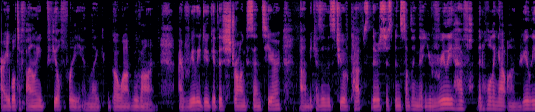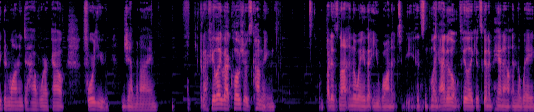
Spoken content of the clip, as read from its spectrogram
are able to finally feel free and like go on move on. I really do get this strong sense here um, because of this two of cups there's just been something that you really have been holding out on really been wanting to have work out for you gemini. And i feel like that closure is coming but it's not in the way that you want it to be. It's like, I don't feel like it's going to pan out in the way,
